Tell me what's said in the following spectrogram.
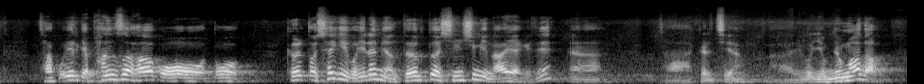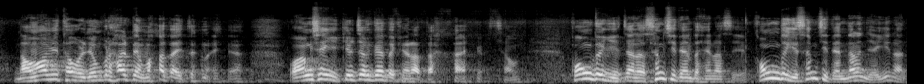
자꾸 이렇게 판서하고 또 그걸 또 새기고 이러면 더욱더 심심이 나야, 그지? 아, 자, 그렇지. 아, 이거 염려마다 남아미탑을 연불할 때마다 있잖아요. 왕생이 결정된다 해놨다. 아이고, 참. 공덕이 있잖아. 성취된다 해놨어요. 공덕이 성취된다는 얘기는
